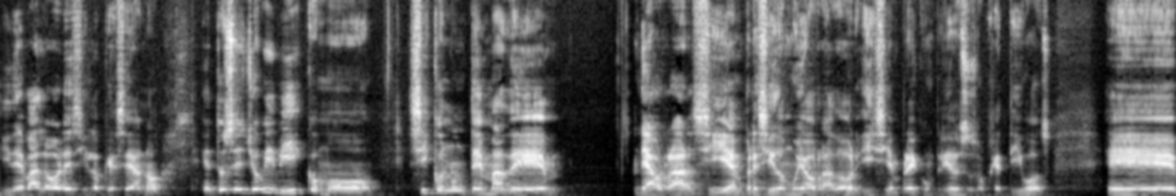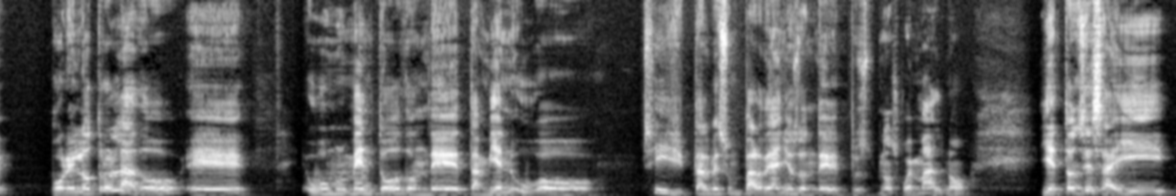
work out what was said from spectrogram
y, de valores y lo que sea, ¿no? Entonces yo viví como, sí, con un tema de, de ahorrar, siempre he sido muy ahorrador y siempre he cumplido esos objetivos. Eh, por el otro lado, eh, hubo un momento donde también hubo, sí, tal vez un par de años donde pues, nos fue mal, ¿no? Y entonces ahí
